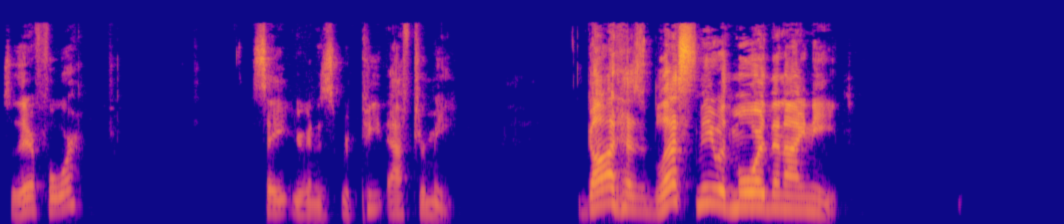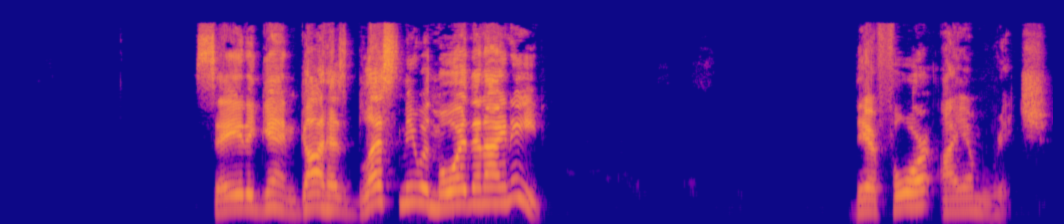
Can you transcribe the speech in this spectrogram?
So therefore, say you're going to repeat after me. God has blessed me with more than I need. Say it again. God has blessed me with more than I need. Therefore, I am rich.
